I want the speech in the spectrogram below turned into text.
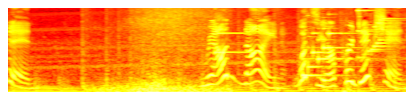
In. Round 9. What's your prediction?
